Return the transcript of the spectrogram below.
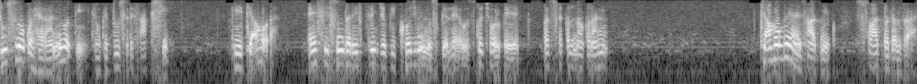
दूसरों को हैरानी होती क्योंकि दूसरे साक्षी कि क्या हो रहा है? ऐसी सुंदर स्त्री जो कि खोजनी मुश्किल है, उसको छोड़ के एक बस शकल नौकरानी। क्या हो गया इस आदमी को? स्वाद बदल रहा है।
